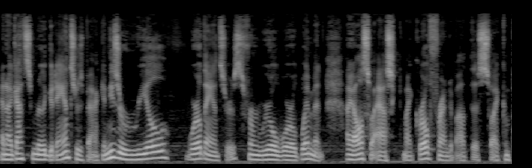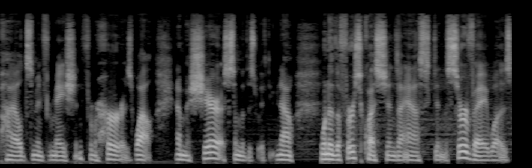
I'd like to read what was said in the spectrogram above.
And I got some really good answers back. And these are real world answers from real world women. I also asked my girlfriend about this, so I compiled some information from her as well. And I'm going to share some of this with you. Now, one of the first questions I asked in the survey was,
